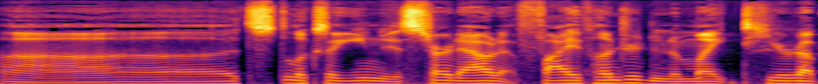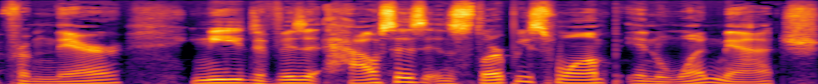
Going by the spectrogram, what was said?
Uh, it looks like you need to start out at 500 and it might tier up from there. You need to visit houses in Slurpy Swamp in one match,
